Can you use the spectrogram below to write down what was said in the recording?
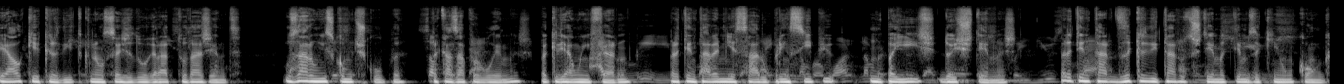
É algo que acredito que não seja do agrado de toda a gente. Usaram isso como desculpa, para causar problemas, para criar um inferno, para tentar ameaçar o princípio um país, dois sistemas, para tentar desacreditar o sistema que temos aqui em Hong Kong.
